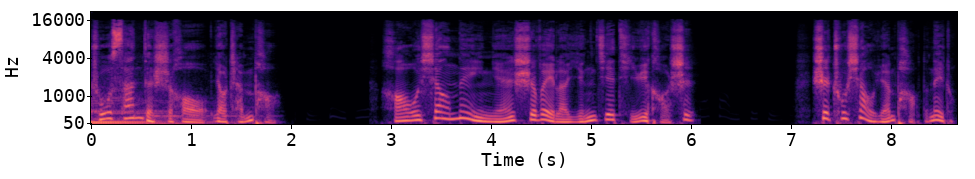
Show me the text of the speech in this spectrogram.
初三的时候要晨跑，好像那年是为了迎接体育考试，是出校园跑的那种。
